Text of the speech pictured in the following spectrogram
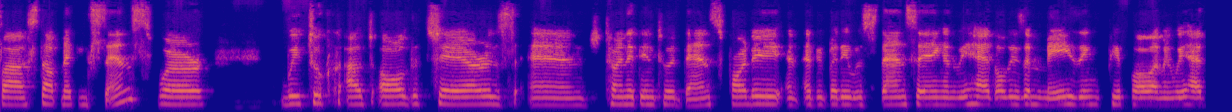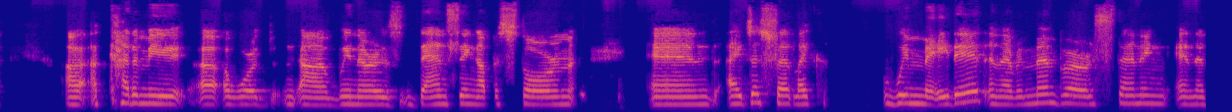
uh, Stop Making Sense, where we took out all the chairs and turned it into a dance party, and everybody was dancing, and we had all these amazing people. I mean, we had uh, Academy uh, Award uh, winners dancing up a storm. And I just felt like we made it. And I remember standing in a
